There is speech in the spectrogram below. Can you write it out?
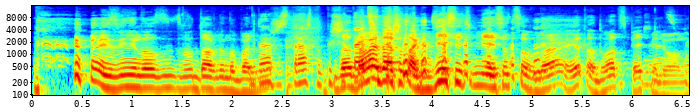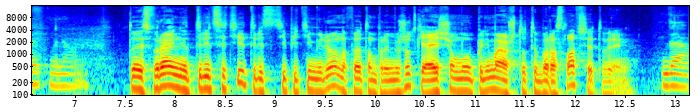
извини, но давлю на больную. Даже страшно Да, посчитать. давай даже так, 10 месяцев, да, это 25 миллионов. 25 миллионов. То есть в районе 30-35 миллионов в этом промежутке. А еще мы понимаем, что ты бы росла все это время. Да,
